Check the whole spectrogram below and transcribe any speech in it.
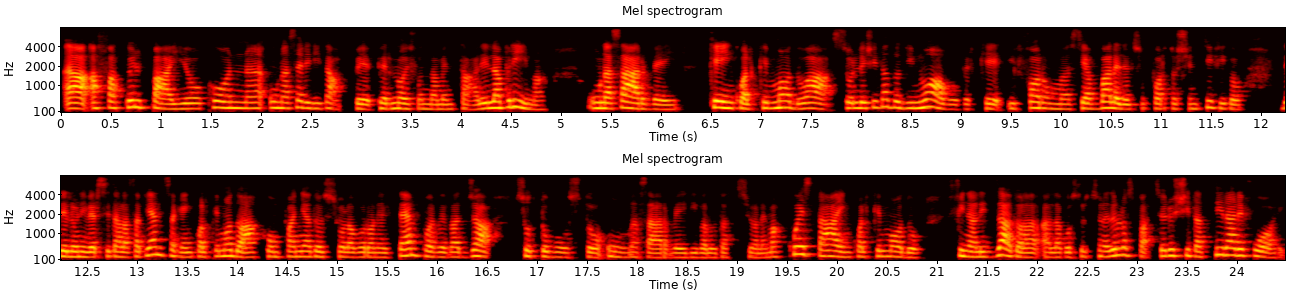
ha, ha fatto il paio con una serie di tappe per noi fondamentali. La prima, una survey che in qualche modo ha sollecitato di nuovo, perché il forum si avvale del supporto scientifico dell'Università La Sapienza, che in qualche modo ha accompagnato il suo lavoro nel tempo e aveva già sottoposto una survey di valutazione, ma questa ha in qualche modo finalizzato alla, alla costruzione dello spazio, è riuscita a tirare fuori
